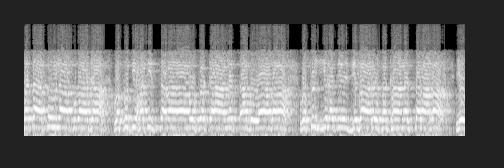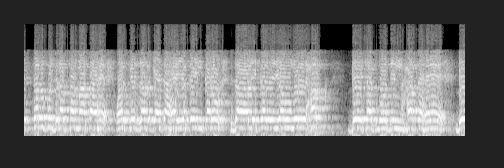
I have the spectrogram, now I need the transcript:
فتاتون افواجا وفتحت السماء فكانت ابوابا وسيرت الجبال فكانت سرابا۔ یہ سب کچھ رب فرماتا ہے اور پھر رب کہتا ہے یقین کرو ذالک اليوم الحق۔ بے شک وہ دن حق ہے۔ بے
